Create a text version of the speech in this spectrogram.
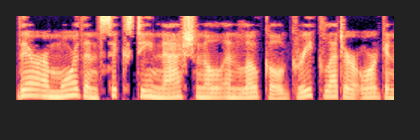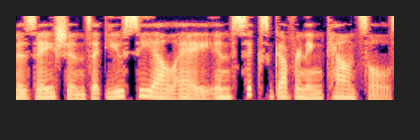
There are more than 60 national and local Greek letter organizations at UCLA in six governing councils.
